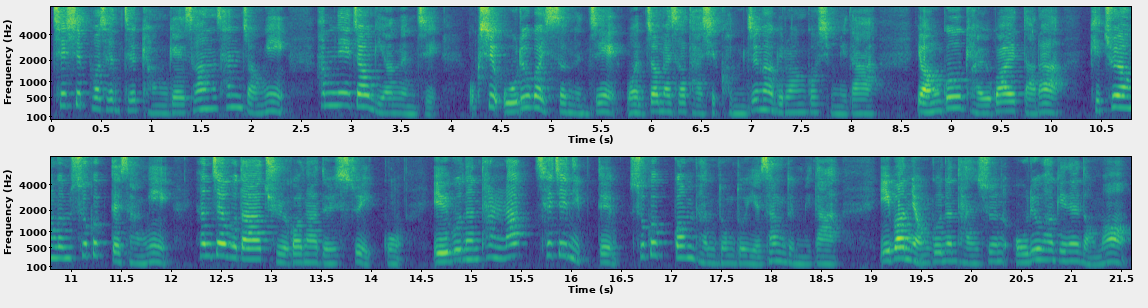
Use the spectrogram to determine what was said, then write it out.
70% 경계선 산정이 합리적이었는지 혹시 오류가 있었는지 원점에서 다시 검증하기로 한 것입니다. 연구 결과에 따라 기초연금 수급 대상이 현재보다 줄거나 늘 수 있고 일부는 탈락, 새진입 등 수급권 변동도 예상됩니다. 이번 연구는 단순 오류 확인을 넘어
